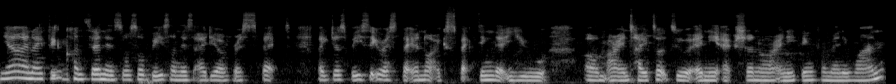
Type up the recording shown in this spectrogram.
Yeah, and I think consent is also based on this idea of respect, like just basic respect and not expecting that you um, are entitled to any action or anything from anyone,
